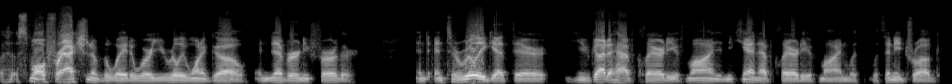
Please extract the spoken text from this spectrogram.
a small fraction of the way to where you really want to go and never any further. And and to really get there, you've got to have clarity of mind, and you can't have clarity of mind with with any drug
